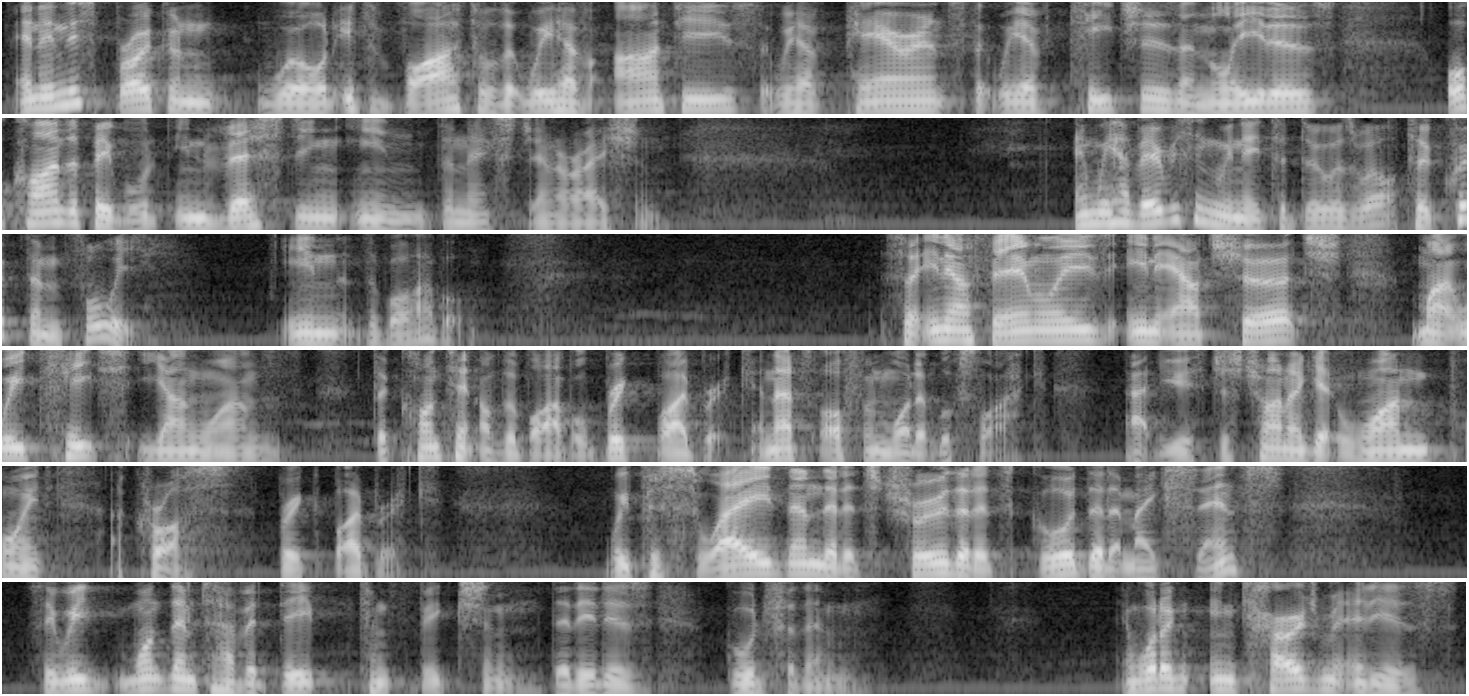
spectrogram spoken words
And in this broken world, it's vital that we have aunties, that we have parents, that we have teachers and leaders, all kinds of people investing in the next generation. And we have everything we need to do as well to equip them fully in the Bible. So, in our families, in our church, might we teach young ones the content of the Bible brick by brick? And that's often what it looks like at youth, just trying to get one point across, brick by brick. We persuade them that it's true, that it's good, that it makes sense. See, we want them to have a deep conviction that it is good for them. And what an encouragement it is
